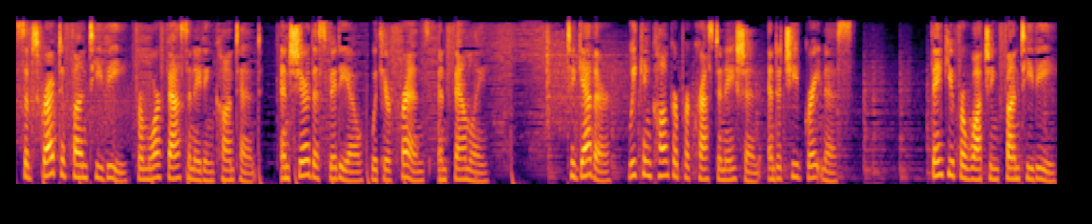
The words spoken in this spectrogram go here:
subscribe to Fun TV for more fascinating content, and share this video with your friends and family. Together, we can conquer procrastination and achieve greatness. Thank you for watching Fun TV.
